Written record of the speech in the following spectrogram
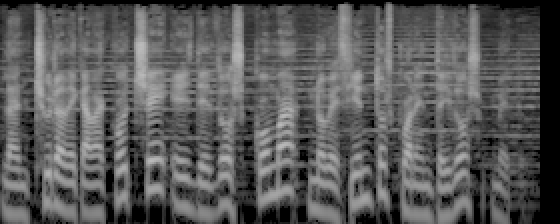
La anchura de cada coche es de 2,942 metros.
